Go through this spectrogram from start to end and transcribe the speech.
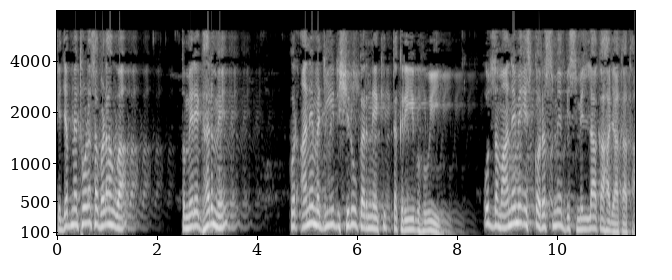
کہ جب میں تھوڑا سا بڑا ہوا تو میرے گھر میں قرآن مجید شروع کرنے کی تقریب ہوئی۔ اس زمانے میں اس کو رسم بسم اللہ کہا جاتا تھا۔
